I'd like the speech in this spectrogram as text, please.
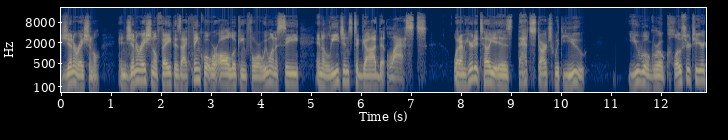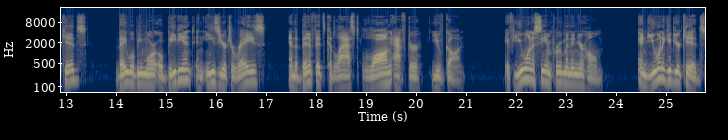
Generational. And generational faith is, I think, what we're all looking for. We want to see an allegiance to God that lasts. What I'm here to tell you is that starts with you. You will grow closer to your kids they will be more obedient and easier to raise, and the benefits could last long after you've gone. If you want to see improvement in your home, and you want to give your kids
